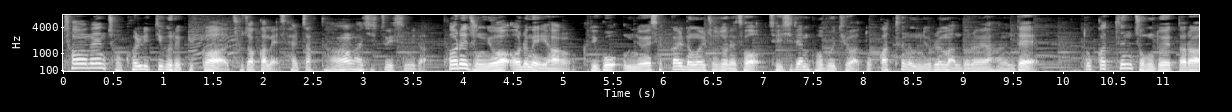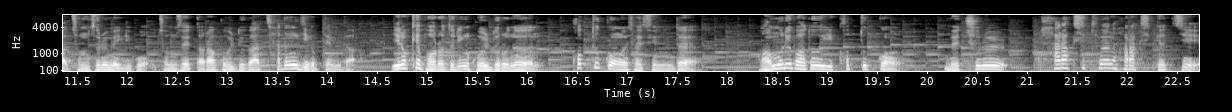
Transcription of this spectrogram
처음엔 저퀄리티 그래픽과 조작감에 살짝 당황하실 수 있습니다. 펄의 종류와 얼음의 양, 그리고 음료의 색깔 등을 조절해서 제시된 버블티와 똑같은 음료를 만들어야 하는데 똑같은 정도에 따라 점수를 매기고 점수에 따라 골드가 차등 지급됩니다. 이렇게 벌어들인 골드로는 컵 뚜껑을 살 수 있는데 아무리 봐도 이 컵 뚜껑 매출을 하락시키면 하락시켰지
